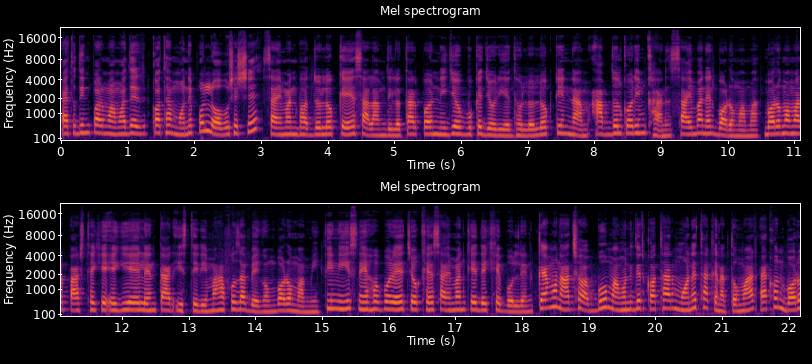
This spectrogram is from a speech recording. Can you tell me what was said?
এতদিন পর মামাদের কথা মনে পড়ল? অবশেষে সাইমান ভদ্রলোককে সালাম দিল, তারপর নিজেও বুকে জড়িয়ে ধরলো। লোকটির নাম আব্দুল করিম খান, সাইমানের বড় মামা। বড় মামার পাশ থেকে এগিয়ে এলেন তার স্ত্রী মাহফুজা বেগম, বড় মামি। তিনি স্নেহ ভরে চোখে সাইমানকে দেখে বললেন, কেমন আছো আব্বু? মামনিদের কথা আর মনে থাকে না তোমার। এখন বড়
